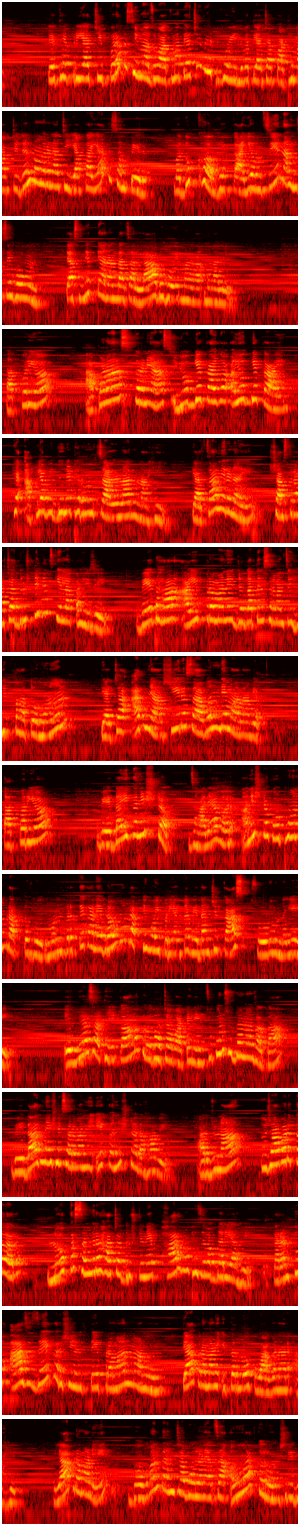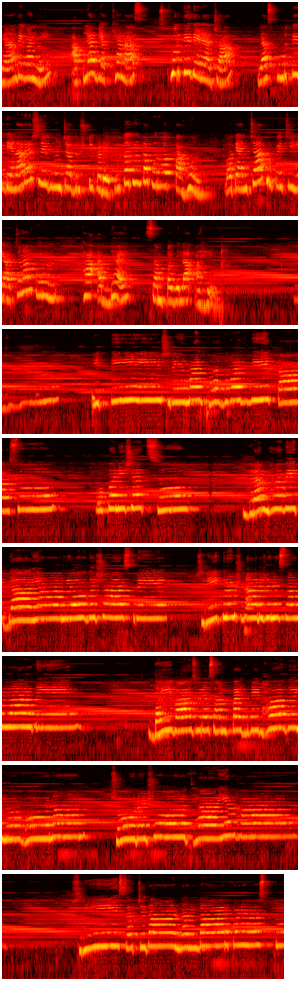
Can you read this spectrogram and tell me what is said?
तेथे प्रियाची परमसीमा जो आत्मा त्याची भेट होईल व त्याच्या पाठीमागची जन्ममरणाची यातायात संपेल व दुःख हे कायमचे नाहीसे होऊन त्यास नित्य आनंदाचा लाभ होईल म्हणा- म्हणाले. तात्पर्य आपणास करण्यास योग्य काय व अयोग्य काय हे आपल्या बुद्धीने ठरवून चालणार नाही. त्याचा निर्णय शास्त्राच्या दृष्टीनेच केला पाहिजे. वेद हा आईप्रमाणे जगातील सर्वांचे हित पाहतो म्हणून त्याच्या आज्ञा शिर सावंद्य मानाव्यात तात्पर्य वेदैकनिष्ठ झाल्यावर अनिष्ट कोठून प्राप्त होईल? म्हणून प्रत्येकाने ब्रह्मप्राप्ती होईपर्यंत वेदांची कास सोडू नये. एवढ्यासाठी कामक्रोधाच्या वाटेने चुकून सुद्धा न जाता वेदाज्ञेशी सर्वांनी एकनिष्ठ राहावे. अर्जुना तुझ्यावर तर लोकसंग्रहाच्या दृष्टीने फार मोठी जबाबदारी आहे. कारण तू आज जे करशील ते प्रमाण मानून त्याप्रमाणे इतर लोक वागणार आहेत. याप्रमाणे भगवंतांच्या बोलण्याचा अनुवाद करून श्री ज्ञानदेवांनी आपल्या व्याख्यानास स्फूर्ती देण्याच्या या स्फूर्ती देणाऱ्या श्री गुरूंच्या दृष्टीकडे कृतज्ञतापूर्वक पाहून व त्यांच्या कृपेची याचना करून हा अध्याय संपविला आहे. इति श्रीमद्भगवद्गीतासु उपनिषत्सु ब्रह्मविद्यायां योगशास्त्रे श्रीकृष्णार्जुनसंवादे। दैवासुरसम्पद्विभागयोगो नाम षोडशोऽध्यायः। श्रीसच्चिदानन्दार्पणमस्तु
